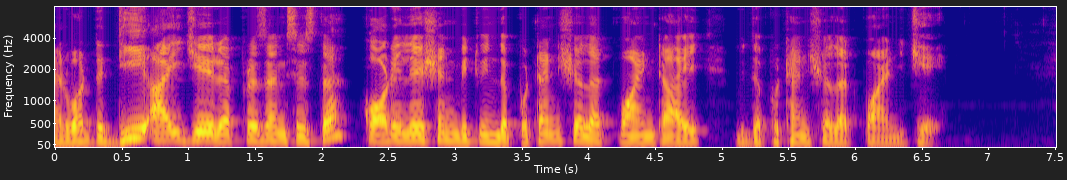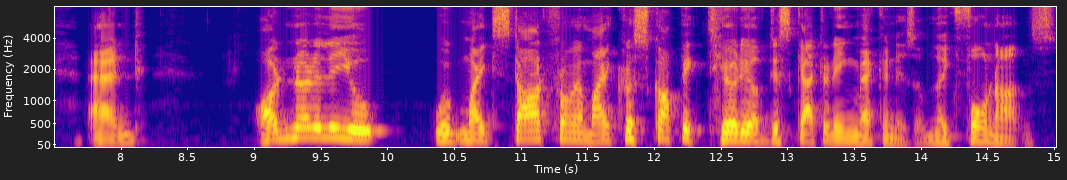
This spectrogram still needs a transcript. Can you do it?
and what the Dij represents is the correlation between the potential at point i with the potential at point j. And ordinarily you might start from a microscopic theory of the scattering mechanism, like phonons,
